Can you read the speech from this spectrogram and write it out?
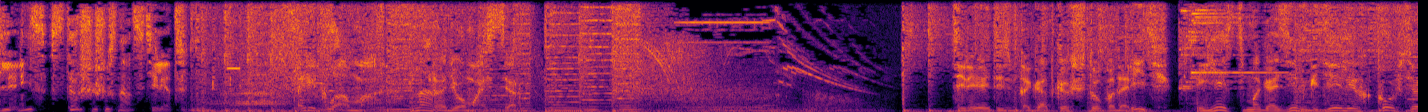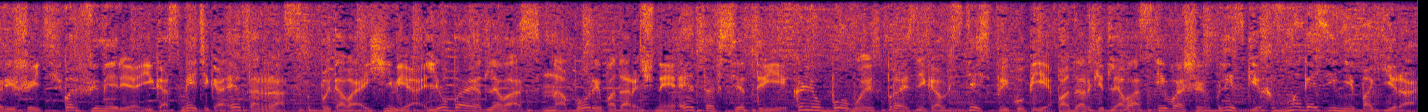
Для лиц старше 16 лет. Реклама на Радиомастер. Теряетесь в догадках, что подарить? Есть магазин, где легко все решить. Парфюмерия и косметика – это раз. Бытовая химия – любая для вас. Наборы подарочные – это все три. К любому из праздников здесь прикупи. Подарки для вас и ваших близких в магазине Багира.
